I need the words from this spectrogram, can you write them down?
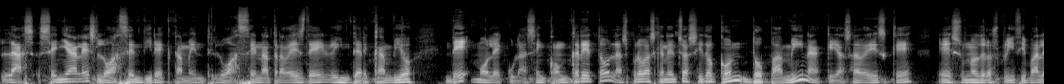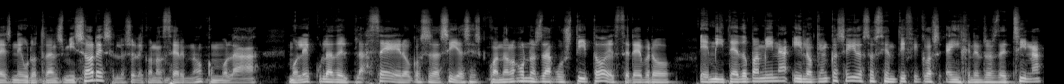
las señales, lo hacen directamente, lo hacen a través del intercambio de moléculas. En concreto, las pruebas que han hecho han sido con dopamina, que ya sabéis que es uno de los principales neurotransmisores, se lo suele conocer ¿no? como la molécula del placer o cosas así. Es cuando algo nos da gustito, el cerebro emite dopamina y lo que han conseguido estos científicos e ingenieros de China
